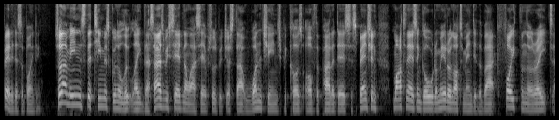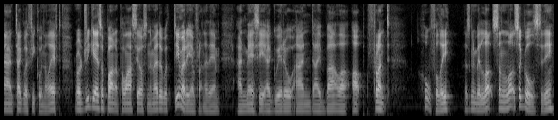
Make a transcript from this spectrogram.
very disappointing. So that means the team is going to look like this, as we said in the last episode, but just that one change because of the Paredes suspension. Martinez in goal, Romero and Otamendi at the back, Foyth on the right and Tagliafico on the left, Rodriguez, a partner Palacios in the middle with Di Maria in front of them, and Messi, Aguero and Dybala up front. Hopefully, there's going to be lots and lots of goals today.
